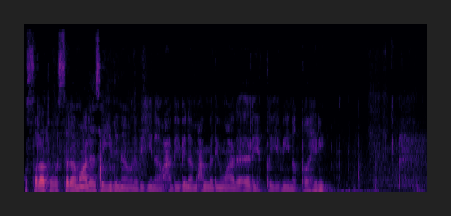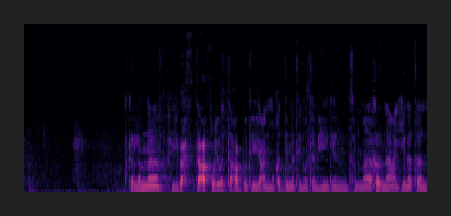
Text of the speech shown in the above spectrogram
والصلاة والسلام على سيدنا ونبينا وحبيبنا محمد وعلى آله الطيبين الطاهرين. تكلمنا في بحث التعقل والتعبد عن مقدمة وتمهيد ثم أخذنا عينة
